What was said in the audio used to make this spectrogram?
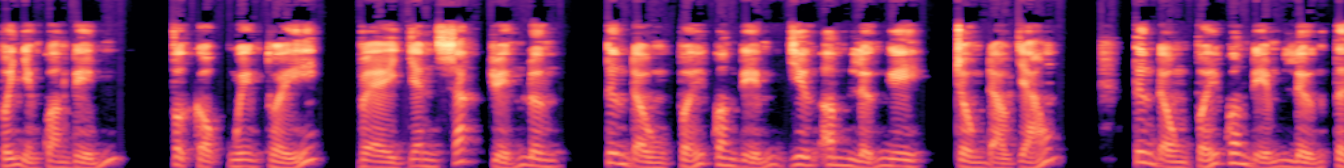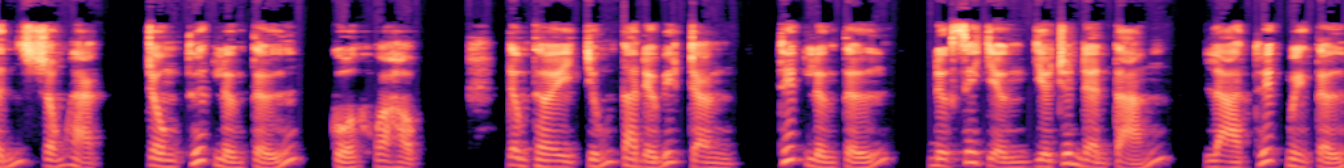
với những quan điểm Phật học nguyên thủy về danh sắc chuyển luân, tương đồng với quan điểm dương âm lưỡng nghi trong đạo giáo, tương đồng với quan điểm lượng tính sống hạt trong thuyết lượng tử của khoa học. Đồng thời chúng ta đều biết rằng thuyết lượng tử được xây dựng dựa trên nền tảng là thuyết nguyên tử.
